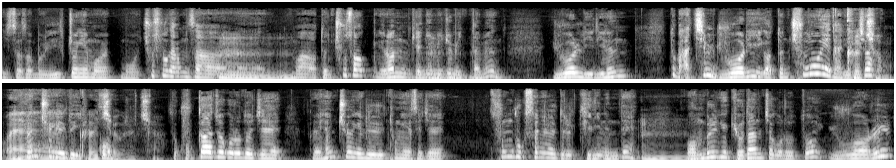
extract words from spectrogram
있어서 뭐 일종의 뭐, 뭐 추수감사와 음. 어떤 추석 이런 개념이 음, 좀 음, 있다면 6월 1일은 또 마침 6월이 어떤 추모의 달이죠. 그렇죠. 예. 현충일도 있고. 그렇죠, 그렇죠. 국가적으로도 이제 그런 현충일을 통해서 이제 순국 선열들을 기리는데 음. 원불교 교단적으로도 6월을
